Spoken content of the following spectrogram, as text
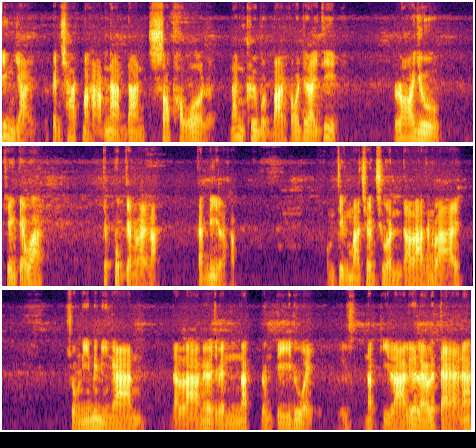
ยิ่งใหญ่เป็นชาติมหาอำนาจด้านซอฟต์พาวเวอร์เลย นั่นคือบทบาทของประเทศไทยที่รออยู่ เพียงแต่ว่าจะปลุกอย่างไรล่ะก็นี่แหละครับ ผมจึงมาเชิญชวนดาราทั้งหลาย ช่วงนี้ไม่มีงานดาราไม่ว่าจะเป็นนักดนตรีด้วย หรือนักกีฬาหรืออะไรก็แล้วแต่นะ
